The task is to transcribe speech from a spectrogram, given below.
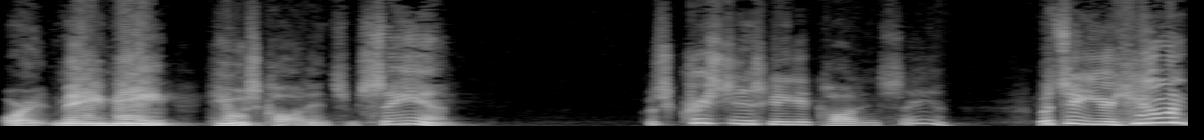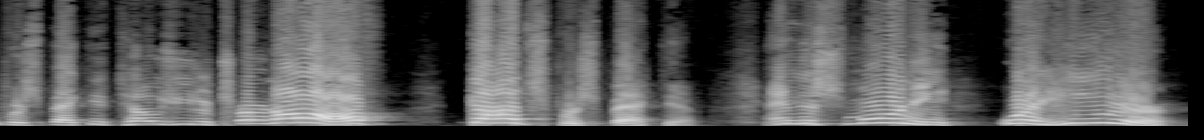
Or it may mean he was caught in some sin. Because Christians can get caught in sin. But see, your human perspective tells you to turn off God's perspective. And this morning, we're here.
